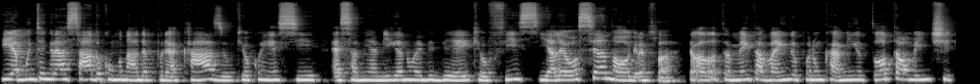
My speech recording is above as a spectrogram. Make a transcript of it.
E é muito engraçado, como nada por acaso, que eu conheci essa minha amiga no MBA que eu fiz, e ela é oceanógrafa. Então ela também estava indo por um caminho totalmente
